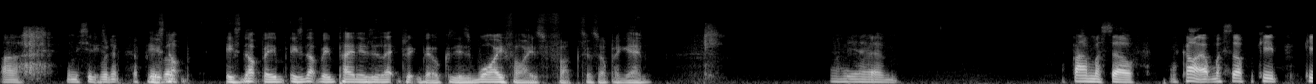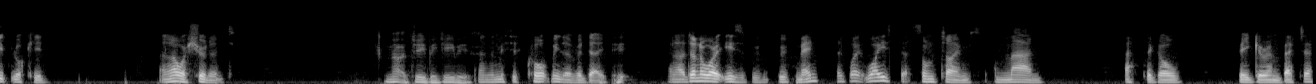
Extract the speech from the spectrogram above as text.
uh let me see if we don't approve He's not. He's not been. He's not been paying his electric bill because his Wi-Fi's fucked us up again. I um, found myself. I can't help myself. I keep keep looking. I know I shouldn't. Not a GBGBs. And the missus caught me the other day, It- and I don't know what it is with, with men. Like, why, why is that? Sometimes a man has to go bigger and better.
